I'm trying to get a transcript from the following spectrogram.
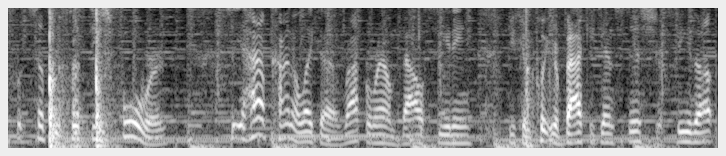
flip, simply flip these forward so you have kind of like a wraparound bow seating. You can put your back against this, your feet up,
